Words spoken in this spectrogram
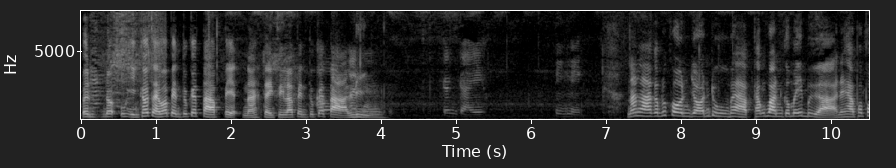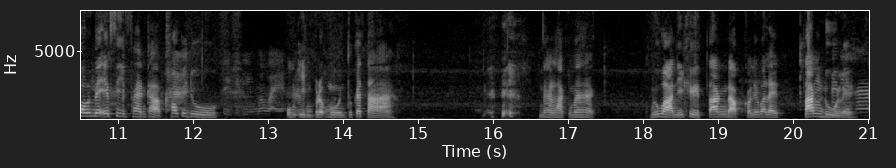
เป็นอุงอิงเข้าใจว่าเป็นตุ๊กตาเป็ดนะ แต่จริงๆแล้วเป็นตุ๊กตาลิง กันไก่ ตีเหล็กน่ารักกับทุกคนย้อนดูแบบทั้งวันก็ไม่เบื่อนะครับเพราะพ่อแม่เอฟซีแฟนคลับเข้าไปดูสื่อไปดึงมาไว้องค์อิงประมูลตุ๊กตา น่ารักมาก เมื่อวานนี้คือตั้งแบบเขาเรียกว่าอะไรตั้งดูเลยค่ะ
